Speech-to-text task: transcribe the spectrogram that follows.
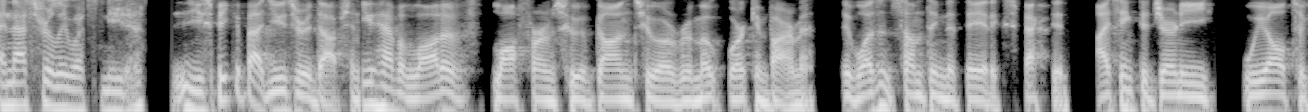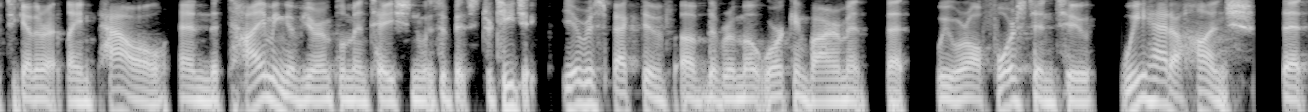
And that's really what's needed. You speak about user adoption. You have a lot of law firms who have gone to a remote work environment. It wasn't something that they had expected. I think the journey we all took together at Lane Powell. And the timing of your implementation was a bit strategic. Irrespective of the remote work environment that we were all forced into, we had a hunch that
